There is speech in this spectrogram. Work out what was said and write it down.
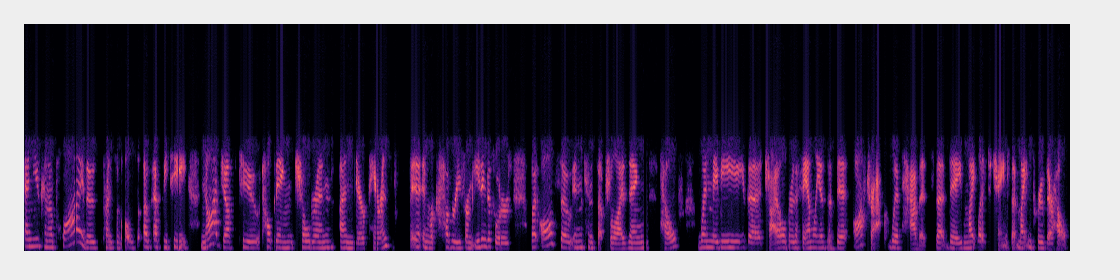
And you can apply those principles of FBT not just to helping children and their parents in recovery from eating disorders, but also in conceptualizing health when maybe the child or the family is a bit off track with habits that they might like to change that might improve their health.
